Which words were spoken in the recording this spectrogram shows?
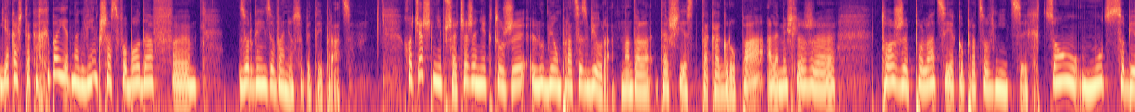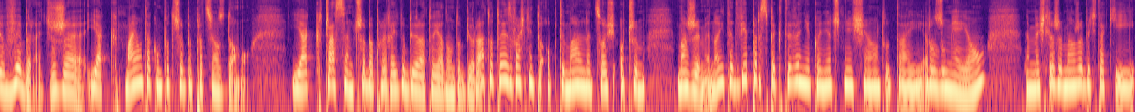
jakaś taka chyba jednak większa swoboda w zorganizowaniu sobie tej pracy. Chociaż nie przeczę, że niektórzy lubią pracę z biura. Nadal też jest taka grupa, ale myślę, że to, że Polacy jako pracownicy chcą móc sobie wybrać, że jak mają taką potrzebę, pracują z domu. Jak czasem trzeba pojechać do biura, to jadą do biura, to to jest właśnie to optymalne coś, o czym marzymy. No i te dwie perspektywy niekoniecznie się tutaj rozumieją. Myślę, że może być taki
